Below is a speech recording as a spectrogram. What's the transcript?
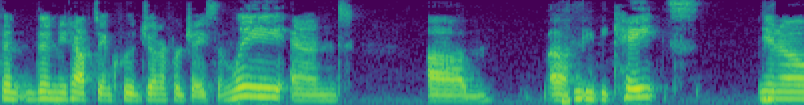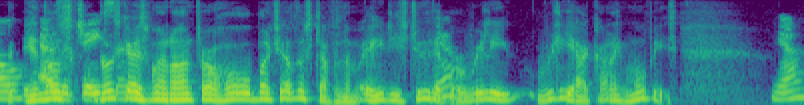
then then you'd have to include Jennifer Jason Lee and um, uh, Phoebe Cates, you know, And as a those those guys went on for a whole bunch of other stuff in the '80s too that Yeah, were really really iconic movies. yeah.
